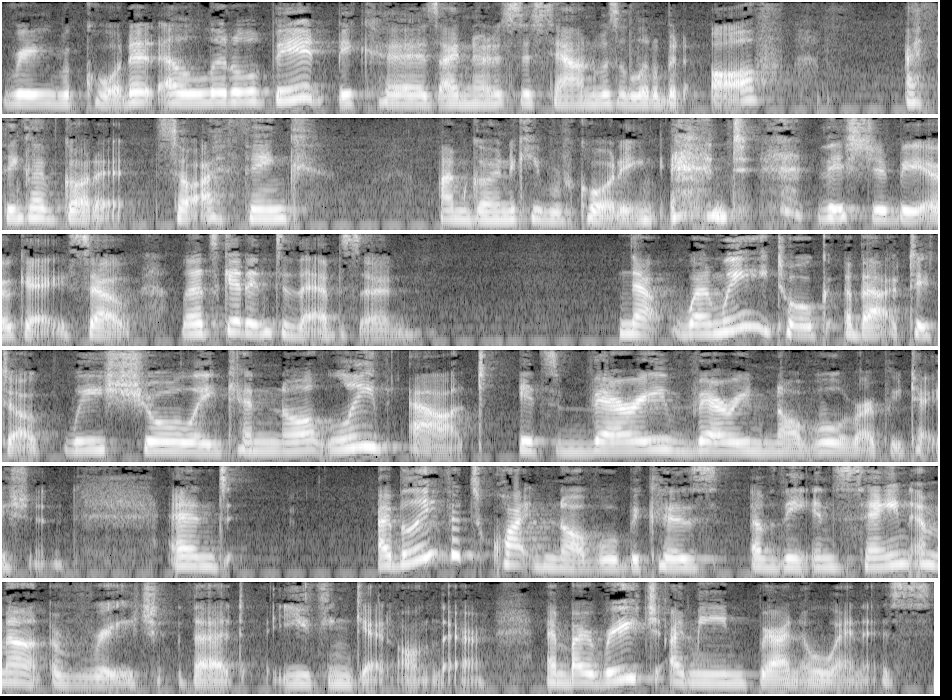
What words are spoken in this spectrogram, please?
re record it a little bit because I noticed the sound was a little bit off. I think I've got it. So, I think I'm going to keep recording and this should be okay. So, let's get into the episode. Now, when we talk about TikTok, we surely cannot leave out its very, very novel reputation. And I believe it's quite novel because of the insane amount of reach that you can get on there. And by reach, I mean brand awareness.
